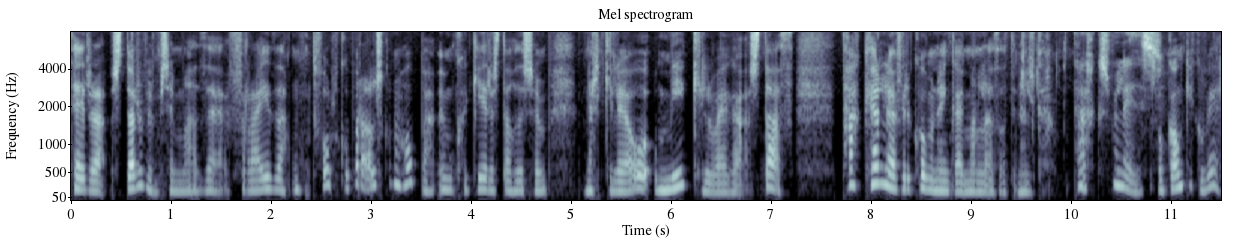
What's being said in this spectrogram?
þeirra störfum sem að e, fræða ungt fólk og bara alls konar hópa um hvað gerist á þessum merkilega og, og mikilvæga stað. Takk hérlega fyrir komuna enga í manlega þáttin Helga. Takk sem leiðis. Og gangi ykkur vel.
